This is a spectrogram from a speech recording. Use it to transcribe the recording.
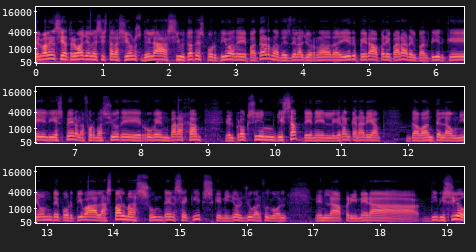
El València treballa en les instal·lacions de la ciutat esportiva de Paterna des de la jornada d'ahir per a preparar el partit que li espera la formació de Rubén Baraja el pròxim dissabte en el Gran Canària davant la Unió Deportiva Las Palmas, un dels equips que millor juga al futbol en la primera divisió.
